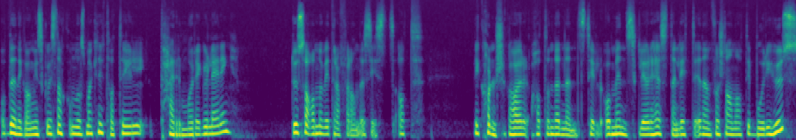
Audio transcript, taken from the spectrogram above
og denne gangen skal vi snakke om noe som er knytta til termoregulering. Du sa når vi traff hverandre sist, at vi kanskje ikke har hatt en tendens til å menneskeliggjøre hestene litt i den forstand at de bor i hus,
